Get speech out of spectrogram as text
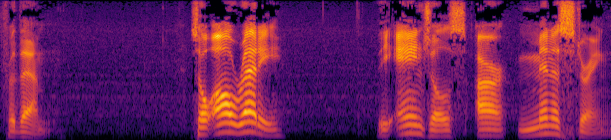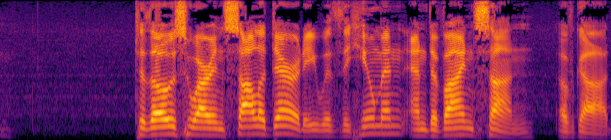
for them. So already the angels are ministering to those who are in solidarity with the human and divine Son of God.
